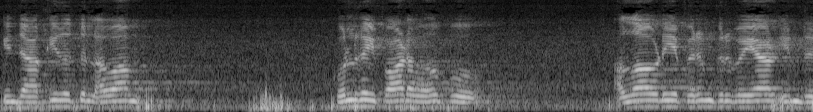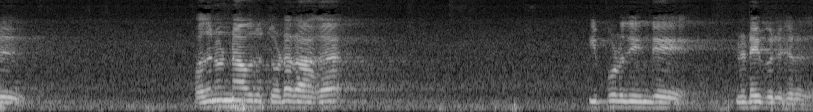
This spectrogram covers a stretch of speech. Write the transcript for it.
இந்த அக்கீதத்துல் அவாம் கொள்கை பாட வகுப்பு அல்லாவுடைய பெரும் கிருபையால் இன்று பதினொன்றாவது தொடராக இப்பொழுது இங்கே நடைபெறுகிறது.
